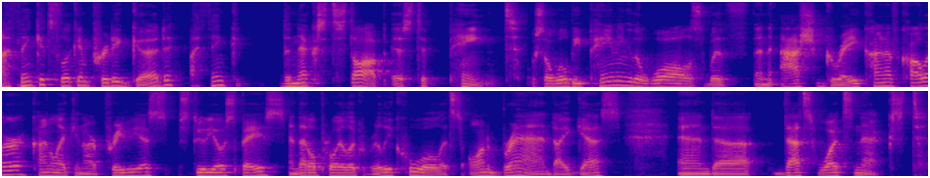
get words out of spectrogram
I think it's looking pretty good. I think the next stop is to paint. So we'll be painting the walls with an ash gray kind of color, kind of like in our previous studio space. And that'll probably look really cool. It's on brand, I guess. And uh, that's what's next.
